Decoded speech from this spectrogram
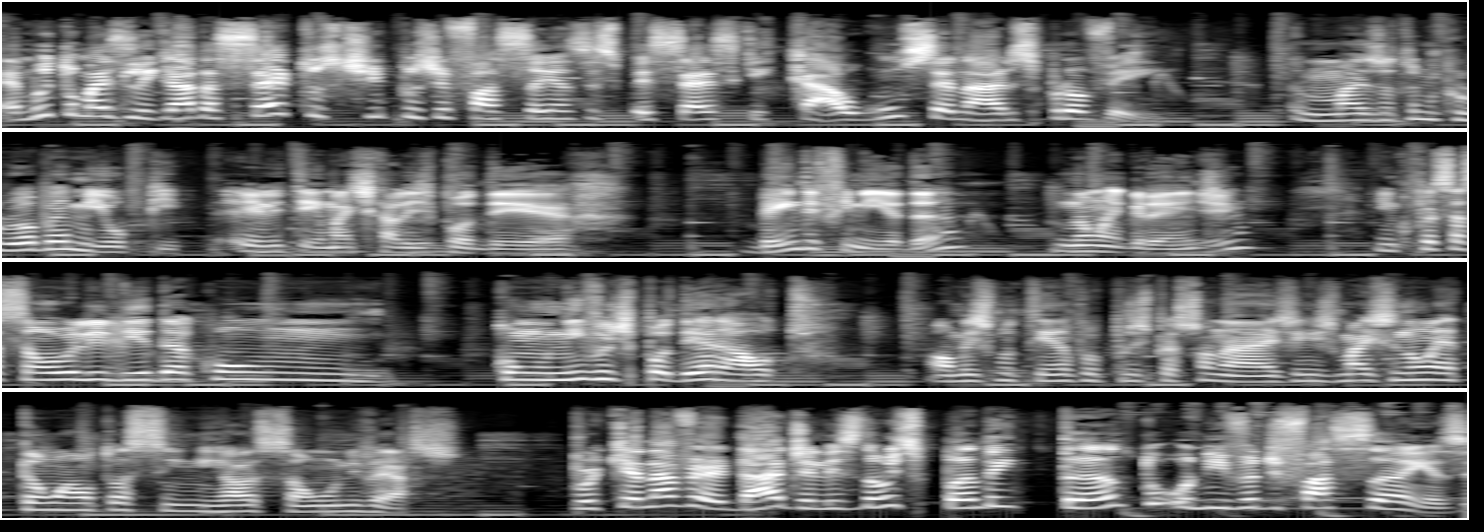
é muito mais ligado a certos tipos de façanhas especiais que alguns cenários provêm. Mas o Atomic Robo é míope. Ele tem uma escala de poder bem definida, não é grande, em compensação, ele lida com, com um nível de poder alto ao mesmo tempo para os personagens, mas não é tão alto assim em relação ao universo. Porque, na verdade, eles não expandem tanto o nível de façanhas.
